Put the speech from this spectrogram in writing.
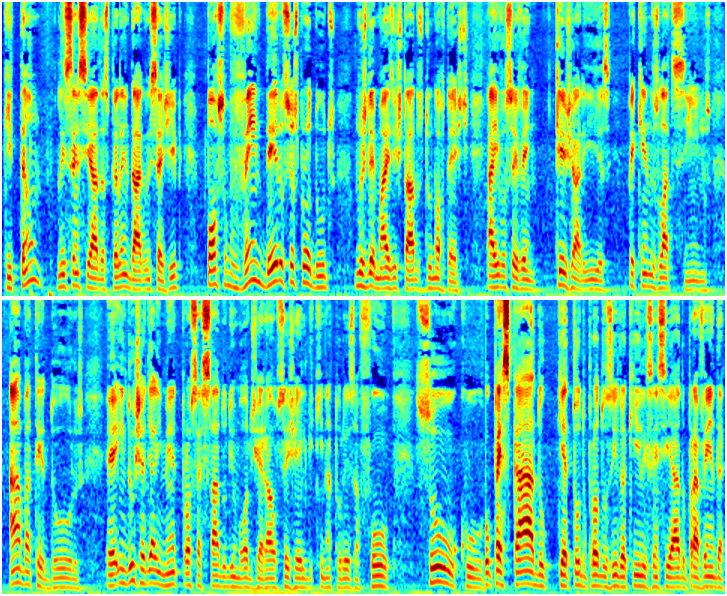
que estão licenciadas pela Endagro em Sergipe possam vender os seus produtos nos demais estados do Nordeste. Aí você vem queijarias, pequenos laticínios, abatedouros, é, indústria de alimento processado de um modo geral, seja ele de que natureza for, suco, o pescado que é todo produzido aqui, licenciado para venda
